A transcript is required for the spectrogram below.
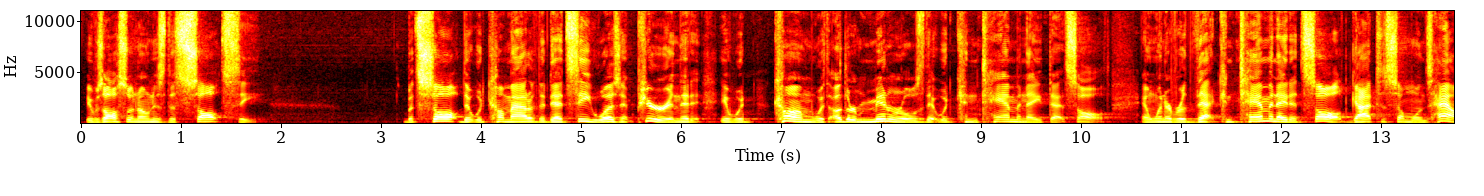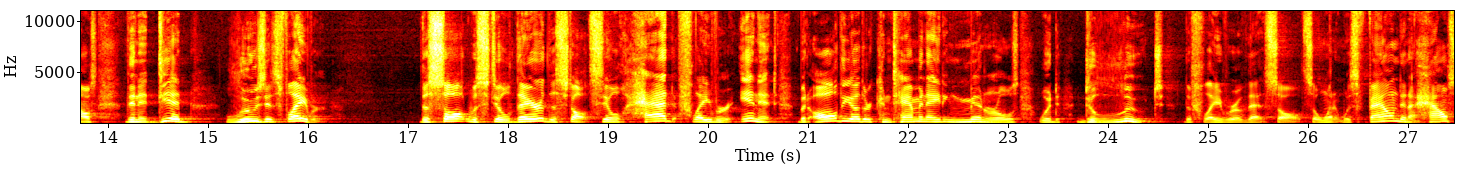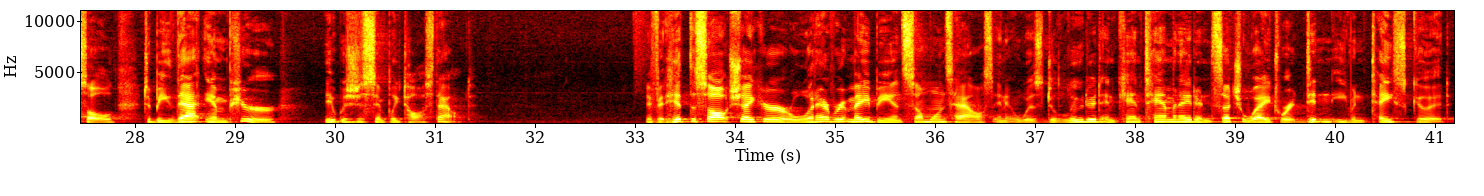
It was also known as the Salt Sea. But salt that would come out of the Dead Sea wasn't pure in that it, it would come with other minerals that would contaminate that salt. And whenever that contaminated salt got to someone's house, then it did lose its flavor. The salt was still there, the salt still had flavor in it, but all the other contaminating minerals would dilute the flavor of that salt. So when it was found in a household to be that impure, it was just simply tossed out. If it hit the salt shaker or whatever it may be in someone's house and it was diluted and contaminated in such a way to where it didn't even taste good,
